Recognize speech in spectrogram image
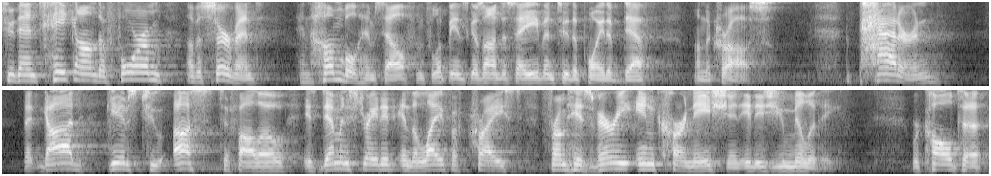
to then take on the form of a servant and humble himself. And Philippians goes on to say, even to the point of death on the cross. The pattern that God gives to us to follow is demonstrated in the life of Christ from his very incarnation. It is humility. We're called to,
